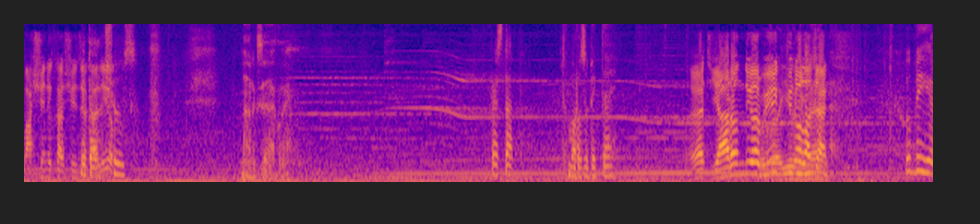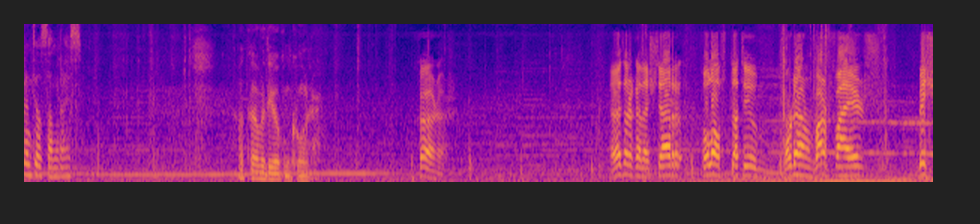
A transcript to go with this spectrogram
Başını You kaşıyacak don't hali yok. choose. Not exactly. Rest up. Tomorrow's a big day. Evet yarın diyor What büyük about gün you and your olacak. men? We'll be here until sunrise. I'll cover the open corner. Corner. Evet arkadaşlar Call of Duty Modern Warfare 5.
